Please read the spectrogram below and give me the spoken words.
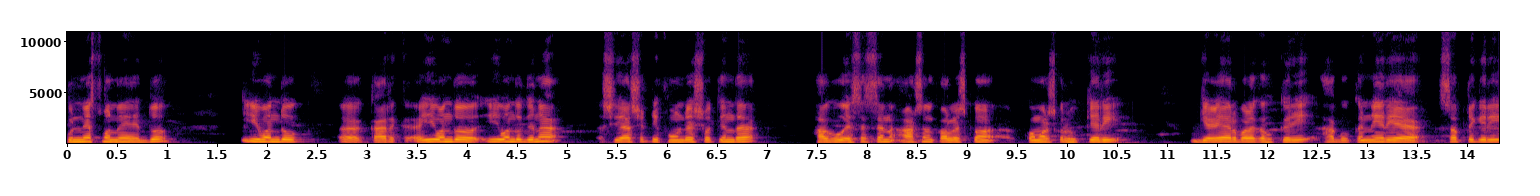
ಪುಣ್ಯಸ್ಮರಣೆ ಇದ್ದು ಈ ಒಂದು ಕಾರ್ಯಕ್ರ ಈ ಒಂದು ಈ ಒಂದು ದಿನ ಸಿ ಆರ್ ಶೆಟ್ಟಿ ಫೌಂಡೇಶನ್ ವತಿಯಿಂದ ಹಾಗೂ S S N arts and college commerce college Hukkeri, ಗೆಳೆಯರ ಬಳಗ ಹುಕ್ಕೇರಿ ಹಾಗೂ ಕನ್ನೇರಿಯ ಸಪ್ತಗಿರಿ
